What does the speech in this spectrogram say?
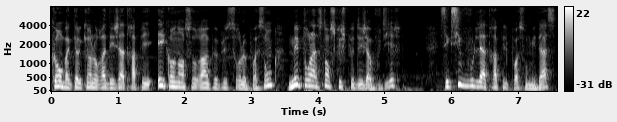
quand bah, quelqu'un l'aura déjà attrapé et qu'on en saura un peu plus sur le poisson. Mais pour l'instant, ce que je peux déjà vous dire, c'est que si vous voulez attraper le poisson Midas,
